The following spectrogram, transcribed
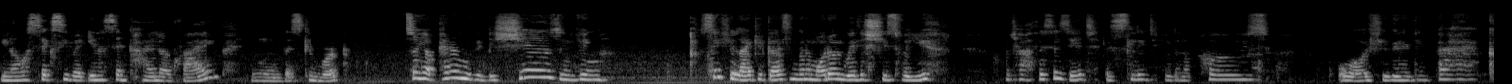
you know, sexy but innocent kind of vibe. And this can work. So you're pairing with the shoes and you can see if you like it guys. I'm gonna model and wear the shoes for you. Which uh, this is it. The slit if you're gonna pose or if you're gonna do back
